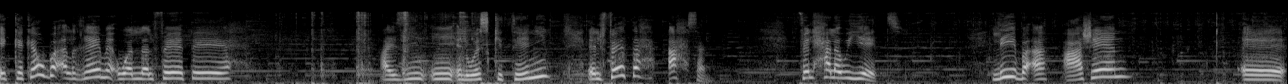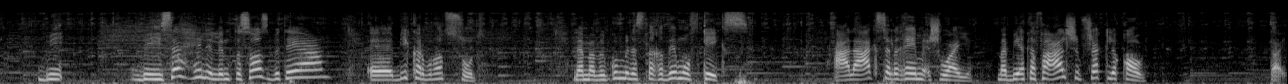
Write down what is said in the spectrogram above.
الكاكاو بقى الغامق ولا الفاتح؟ عايزين إيه؟ الويسكي التاني. الفاتح أحسن. في الحلويات. ليه بقى؟ عشان آه بيسهل الامتصاص بتاع آه بيكربونات الصودا. لما بنكون بنستخدمه في كيكس على عكس الغامق شوية ما بيتفاعلش بشكل قوي. طيب.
